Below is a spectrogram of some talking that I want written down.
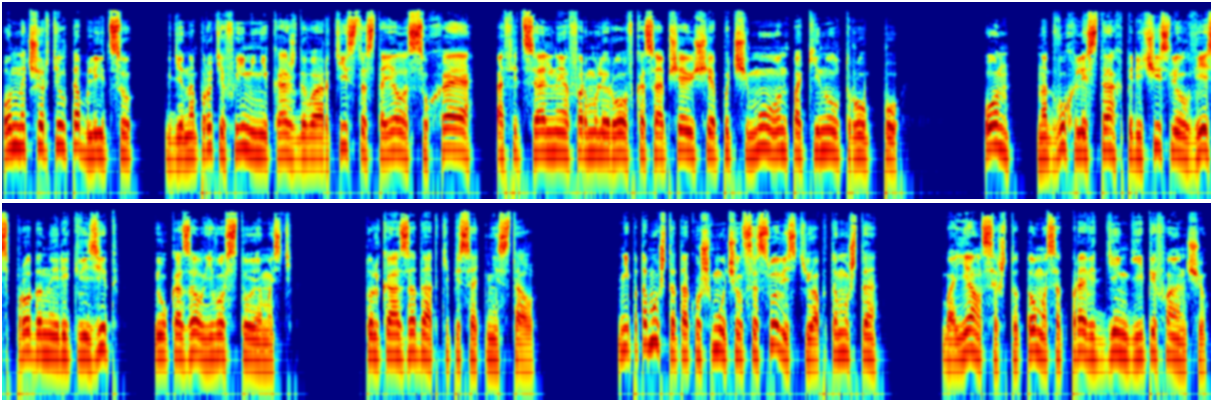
Он начертил таблицу, где напротив имени каждого артиста стояла сухая, официальная формулировка, сообщающая, почему он покинул труппу. Он на двух листах перечислил весь проданный реквизит и указал его стоимость. Только о задатке писать не стал. Не потому что так уж мучился совестью, а потому что боялся, что Томас отправит деньги Епифанчу.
